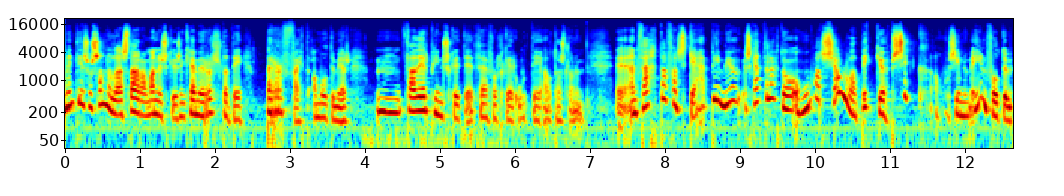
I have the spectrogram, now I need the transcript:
myndi ég svo sannlega að stara á mannesku sem kemur röldandi berfætt á mótu mér. Mm, það er pínskritið þegar fólk er úti á táslónum. Eh, en þetta fannst Gabi mjög skemmtilegt og hún var sjálfa að byggja upp sig á sínum einfótum,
